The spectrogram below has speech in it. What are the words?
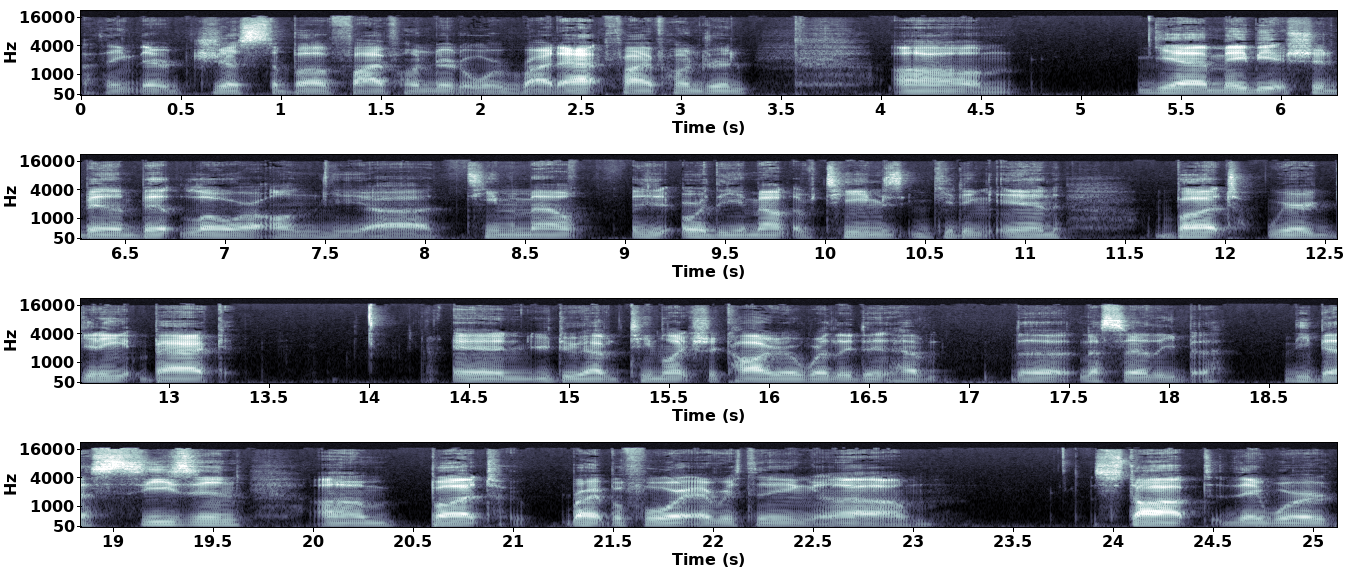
I think they're just above 500 or right at 500. Um, yeah, maybe it should have been a bit lower on the uh, team amount or the amount of teams getting in, but we're getting it back. And you do have a team like Chicago where they didn't have the necessarily the best season, um, but right before everything um, stopped, they were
